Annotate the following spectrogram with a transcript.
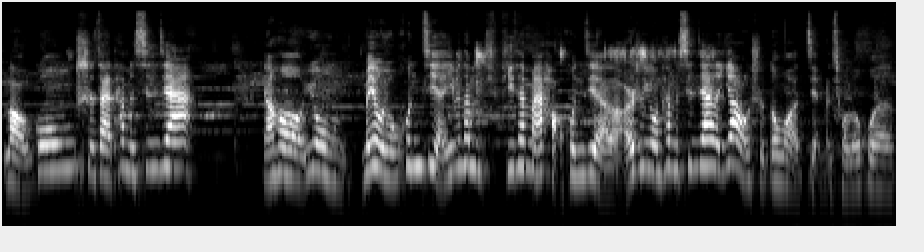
老公是在他们新家，然后用没有用婚戒，因为他们提前买好婚戒了，而是用他们新家的钥匙跟我姐们求的婚。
